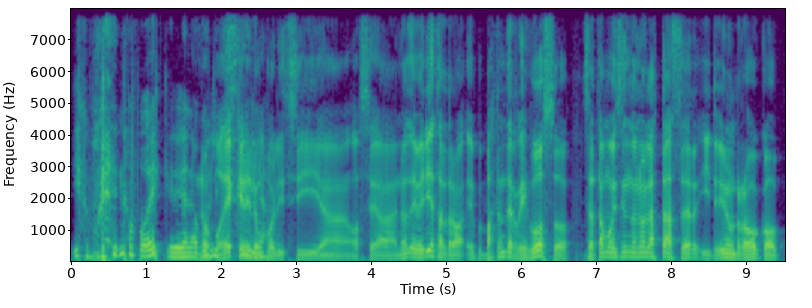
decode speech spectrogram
Y es como que no podés querer a la No policía. podés querer a un policía, o sea, no debería estar trabajando. Es bastante riesgoso. O sea, estamos diciendo no las Taser y te viene un Robocop.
